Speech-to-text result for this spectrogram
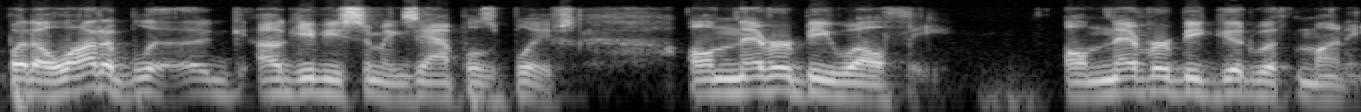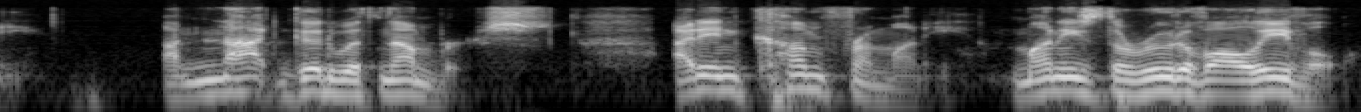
But a lot of I'll give you some examples. Beliefs: I'll never be wealthy. I'll never be good with money. I'm not good with numbers. I didn't come from money. Money's the root of all evil.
